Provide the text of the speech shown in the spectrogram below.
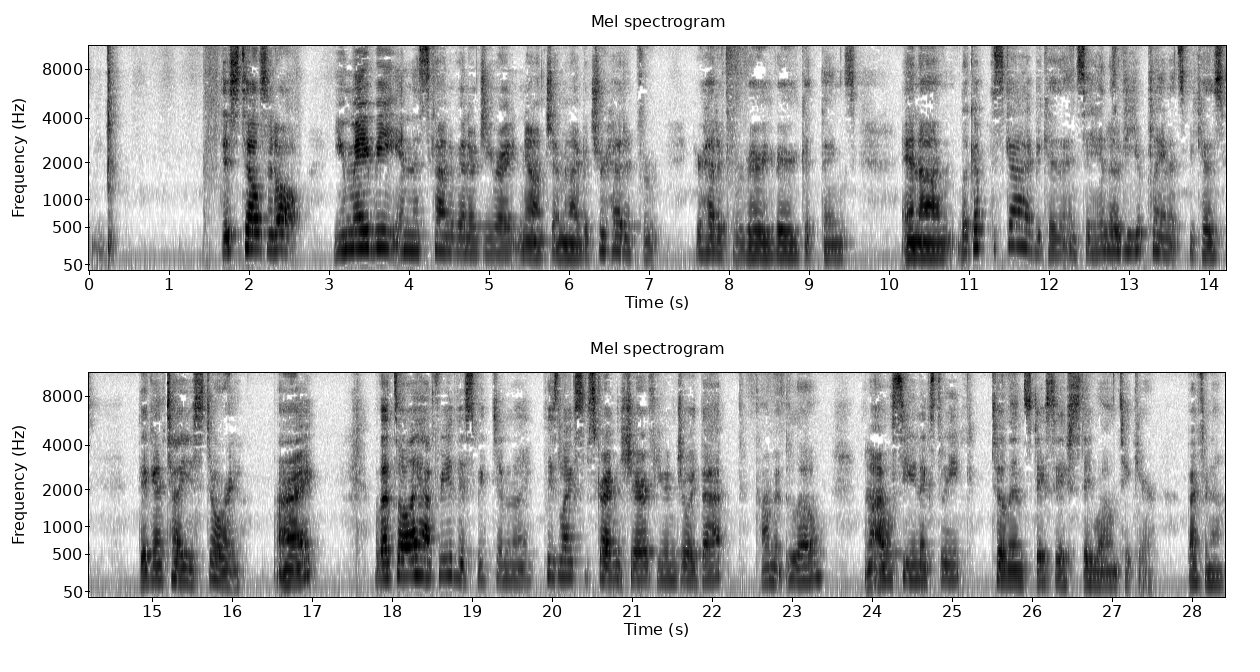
this tells it all. You may be in this kind of energy right now, Gemini, but you're headed for you're headed for very, very good things. And um, look up the sky because and say hello to your planets because they're going to tell you a story. All right? Well, that's all I have for you this week, Gemini. Please like, subscribe, and share if you enjoyed that. Comment below. And I will see you next week. Till then, stay safe, stay well, and take care. Bye for now.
